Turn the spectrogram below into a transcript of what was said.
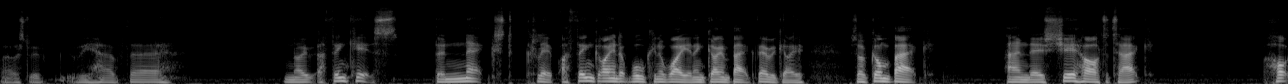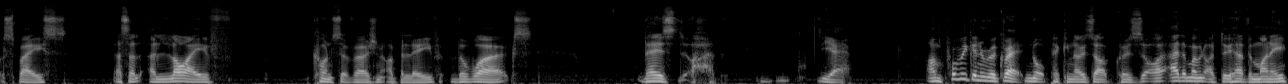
What else do we, we have there? No, I think it's the next clip. I think I end up walking away and then going back. There we go. So I've gone back, and there's Sheer Heart Attack, Hot Space. That's a, a live concert version, I believe. The Works. There's, yeah. I'm probably going to regret not picking those up because at the moment I do have the money,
